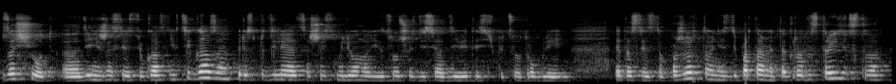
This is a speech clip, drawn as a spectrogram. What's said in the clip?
За счет э, денежных средств Газнефтегаза перераспределяется 6 миллионов 969 тысяч 500 рублей. Это средства пожертвования с Департамента градостроительства –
